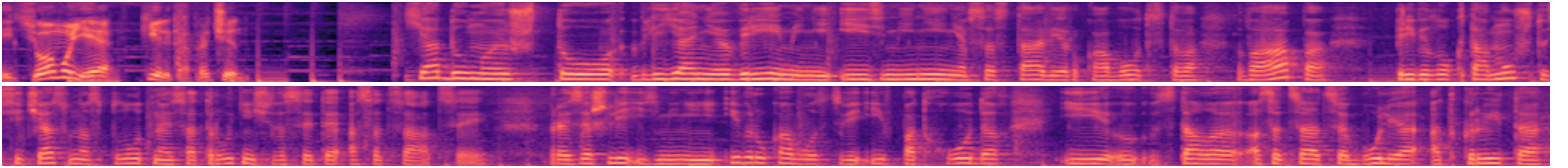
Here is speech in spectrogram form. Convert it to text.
І цьому є кілька причин. Я думаю, что влияние времени и изменения в составе руководства ВААПа привело к тому, что сейчас у нас плотное сотрудничество с этой ассоциацией. Произошли изменения и в руководстве, и в подходах, и э, стала ассоциация более открыта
